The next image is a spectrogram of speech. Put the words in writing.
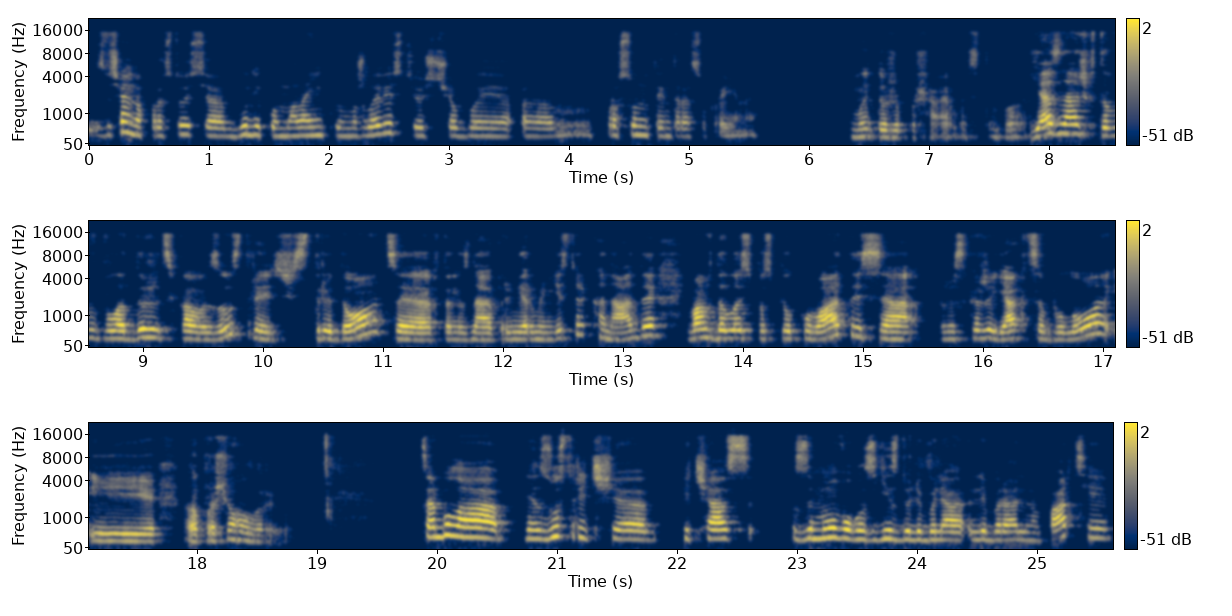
звичайно користуюся будь-якою маленькою можливістю, щоб ем, просунути інтерес України. Ми дуже пишаємось тобою. Я знаю, що в тебе була дуже цікава зустріч з Трюдо. Це хто не знає, прем'єр-міністр Канади. Вам вдалося поспілкуватися. Розкажи, як це було і е, про що говорили? Це була е, зустріч е, під час зимового з'їзду ліберальної партії.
